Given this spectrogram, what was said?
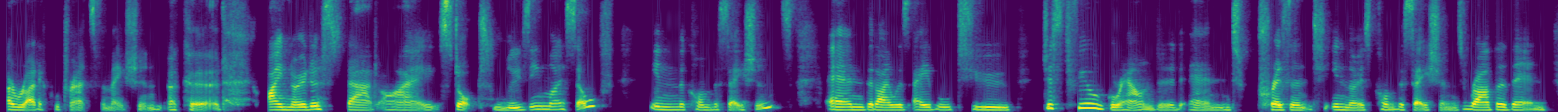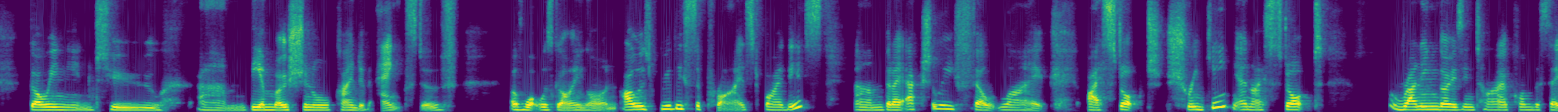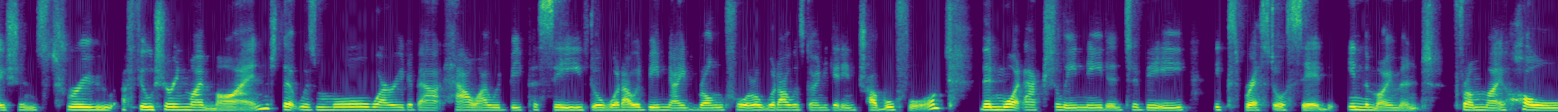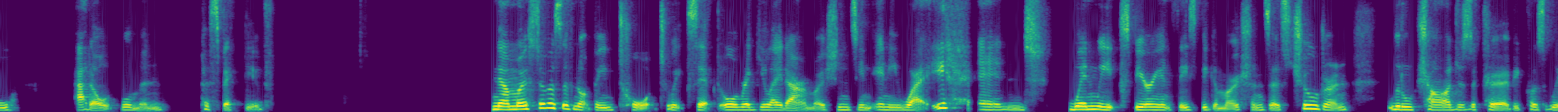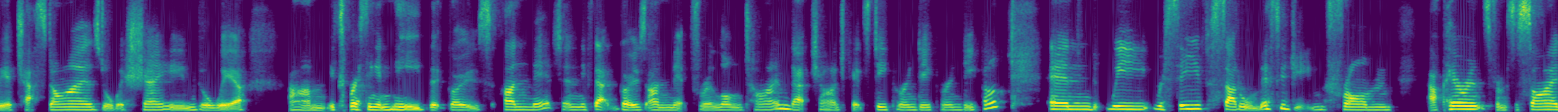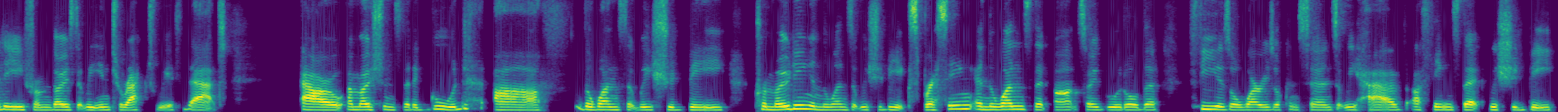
a radical transformation occurred. I noticed that I stopped losing myself in the conversations and that I was able to just feel grounded and present in those conversations rather than going into um, the emotional kind of angst of of what was going on. I was really surprised by this, um, but I actually felt like I stopped shrinking and I stopped running those entire conversations through a filter in my mind that was more worried about how I would be perceived or what I would be made wrong for or what I was going to get in trouble for than what actually needed to be expressed or said in the moment from my whole adult woman perspective. Now, most of us have not been taught to accept or regulate our emotions in any way. And when we experience these big emotions as children, little charges occur because we're chastised or we're shamed or we're um, expressing a need that goes unmet. And if that goes unmet for a long time, that charge gets deeper and deeper and deeper. And we receive subtle messaging from our parents, from society, from those that we interact with that our emotions that are good are the ones that we should be promoting and the ones that we should be expressing and the ones that aren't so good or the fears or worries or concerns that we have are things that we should be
